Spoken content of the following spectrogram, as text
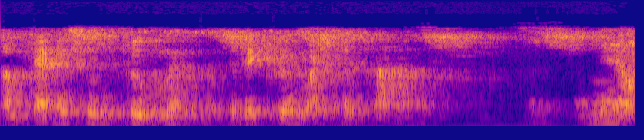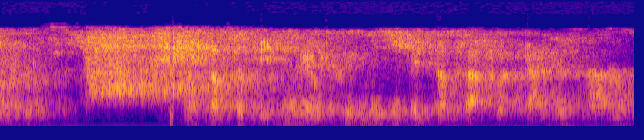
ทำใจให้ซึมซึมไหมจะได้เคลื่อนไหวช้าๆแนวเราทำสติให้เร็วขึ้นไม่ใช่เป็นทำปรากฏการให้ช้าลง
